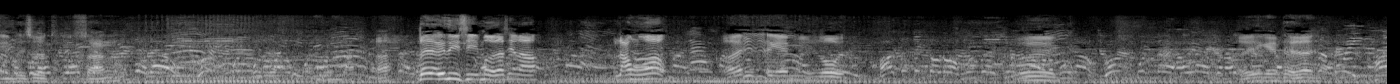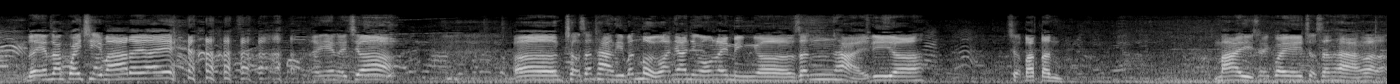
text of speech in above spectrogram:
em thấy chưa? Sáng. À, đây là cái gì chị? Mở ra xem nào. Long đúng không? Đấy anh em rồi. Ừ đấy anh em thấy đây. Đây em đang quay chị mà đây đây anh em thấy chưa? À, chợ sẵn sàng thì vẫn mở các bạn nha nhưng hôm nay mình uh, dẫn hải đi uh, chợ ba tần. Mai thì sẽ quay chợ sẵn hàng các bạn ạ.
